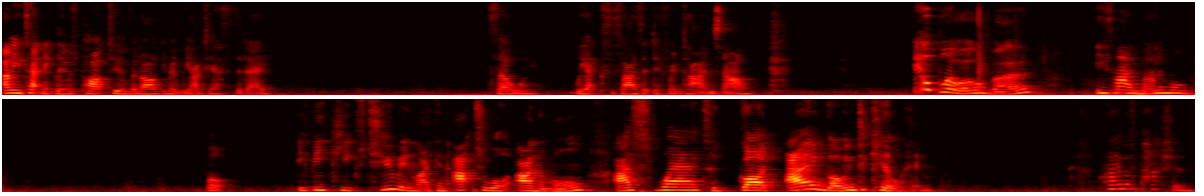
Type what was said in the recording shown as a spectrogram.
I mean, technically, it was part two of an argument we had yesterday. So we, we exercise at different times now. It'll blow over. He's my manimal. But if he keeps chewing like an actual animal, I swear to God, I am going to kill him. Crime of passion.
